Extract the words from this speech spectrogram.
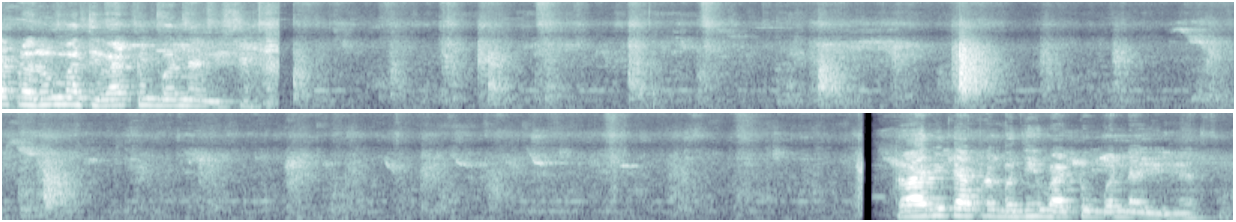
આપણે રૂમમાંથી વાટું બનાવીશું. તો આ રીતે આપણે બધી વાટું બનાવી લેશું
